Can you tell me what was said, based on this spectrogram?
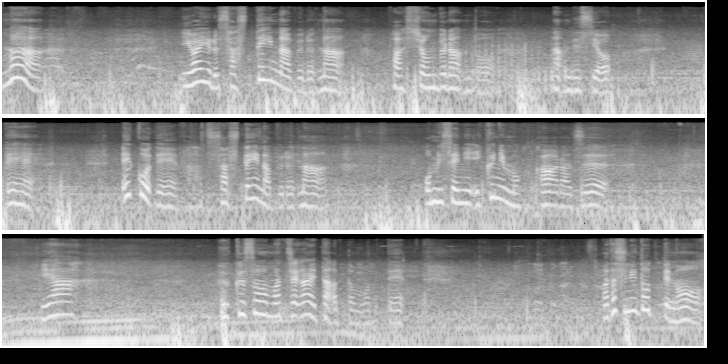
まあいわゆるサステイナブルなファッションブランドなんですよ。でエコでサステイナブルなお店に行くにもかかわらずいや服装間違えたと思って。私にとっての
